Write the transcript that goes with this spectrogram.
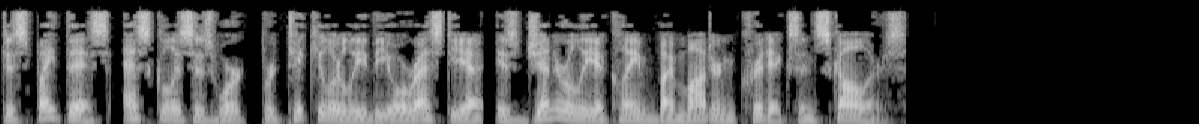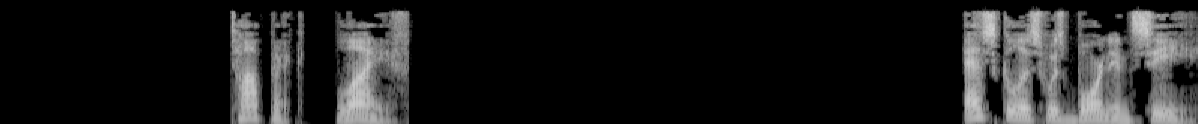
Despite this, Aeschylus's work, particularly the Oresteia, is generally acclaimed by modern critics and scholars. Life Aeschylus was born in c.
